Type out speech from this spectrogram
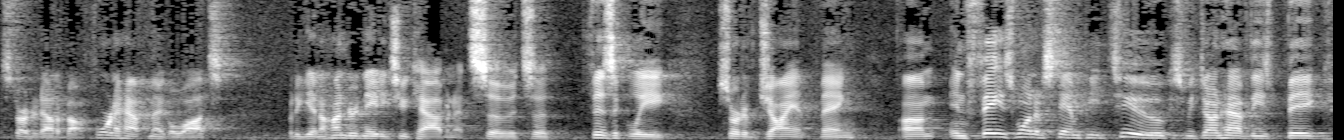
started out about 4.5 megawatts. But again, 182 cabinets, so it's a physically sort of giant thing. Um, in phase one of Stampede 2, because we don't have these big,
